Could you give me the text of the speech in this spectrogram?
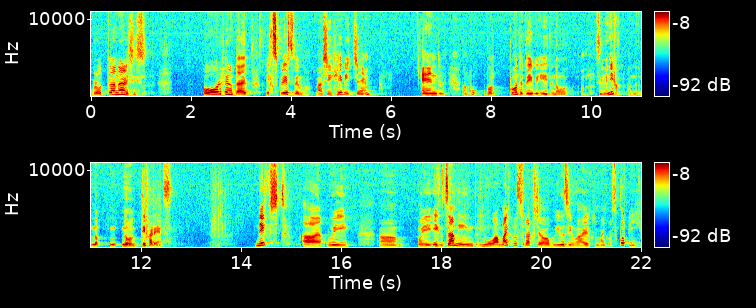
blot analysis. All phenotype express the myosin heavy chain, and uh, quantitative is no no, no difference. Next, uh, we, uh, we examined more microstructure of using electron microscopy.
